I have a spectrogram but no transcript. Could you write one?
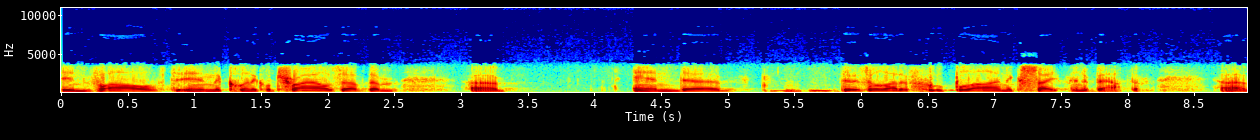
involved in the clinical trials of them, uh, and uh, there's a lot of hoopla and excitement about them. Uh,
